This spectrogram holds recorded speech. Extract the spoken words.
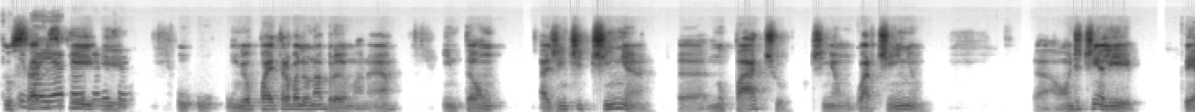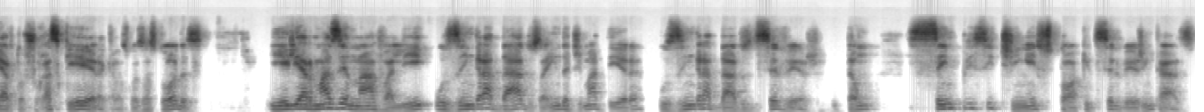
Tu e sabes é que o, o, o, meu pai trabalhou na Brahma, né? Então, a gente tinha uh, no pátio, tinha um quartinho onde tinha ali perto a churrasqueira, aquelas coisas todas, e ele armazenava ali os engradados, ainda de madeira, os engradados de cerveja. Então, sempre se tinha estoque de cerveja em casa.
